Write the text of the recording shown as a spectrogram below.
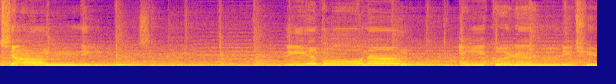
想你，你也不能一个人离去。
